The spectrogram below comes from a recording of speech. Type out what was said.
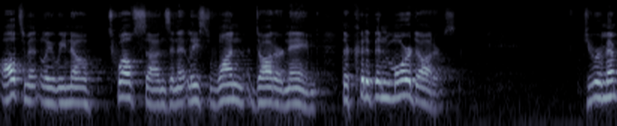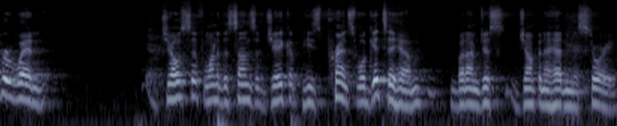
ultimately, we know 12 sons and at least one daughter named. There could have been more daughters. Do you remember when Joseph, one of the sons of Jacob, he's prince, we'll get to him, but I'm just jumping ahead in the story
